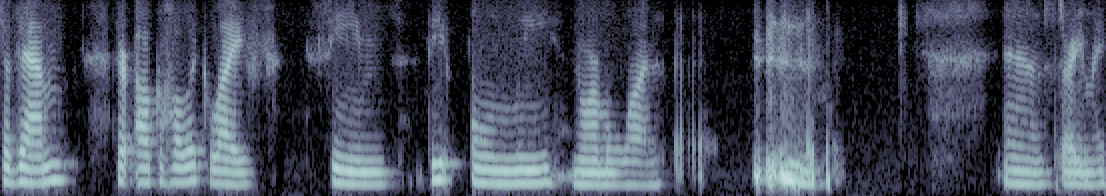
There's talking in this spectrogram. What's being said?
To them, their alcoholic life seems the only normal one. and I'm starting my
